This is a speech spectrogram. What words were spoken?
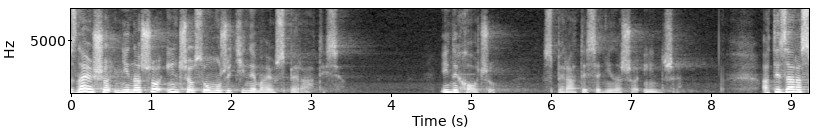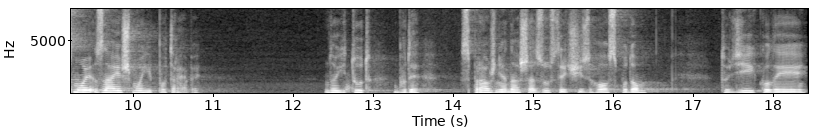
Знаю, що ні на що інше в своєму житті не маю спиратися. І не хочу спиратися ні на що інше. А ти зараз знаєш мої потреби. Ну і тут буде справжня наша зустріч із Господом, тоді, коли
